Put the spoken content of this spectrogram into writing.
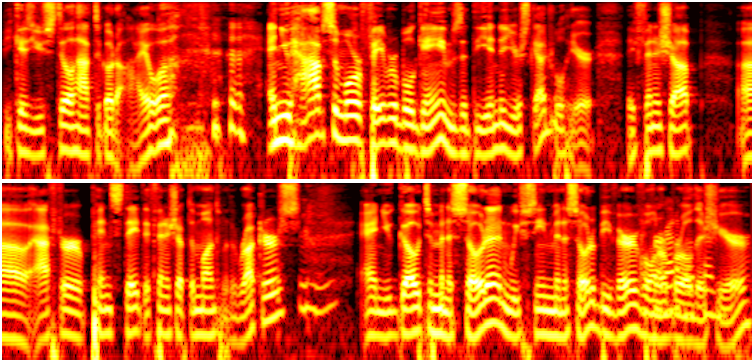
because you still have to go to Iowa and you have some more favorable games at the end of your schedule here. They finish up uh, after Penn State. They finish up the month with Rutgers, and you go to Minnesota, and we've seen Minnesota be very vulnerable this them. year.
